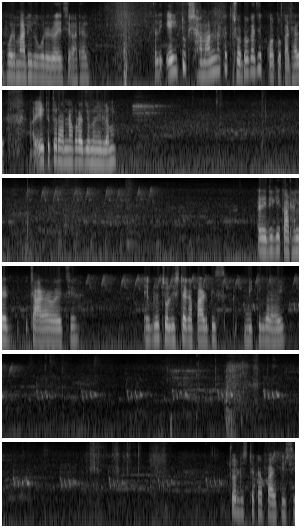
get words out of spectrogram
উপরে, মাটির উপরে রয়েছে কাঁঠাল। তাহলে এইটুক সামান্য একটা ছোটো গাছে কত কাঁঠাল? আর এইটা তো রান্না করার জন্য নিলাম। আর এদিকে কাঁঠালের চারা রয়েছে। এগুলো চল্লিশ টাকা পার পিস বিক্রি করা হয়। চল্লিশ টাকা পার পিসি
